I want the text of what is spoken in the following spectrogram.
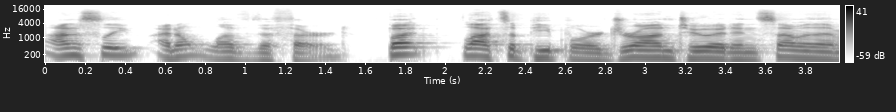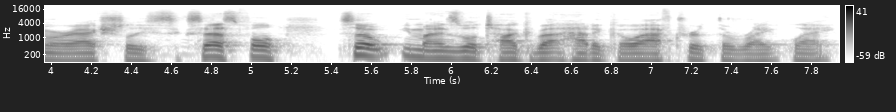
honestly, I don't love the third, but lots of people are drawn to it and some of them are actually successful. So we might as well talk about how to go after it the right way.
